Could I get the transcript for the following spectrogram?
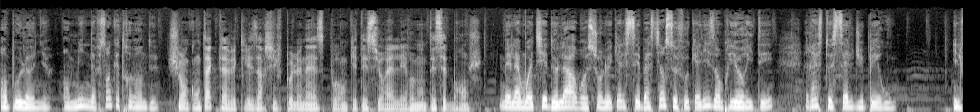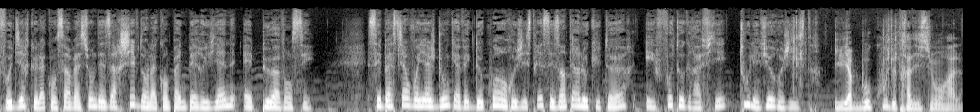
en Pologne, en 1982. Je suis en contact avec les archives polonaises pour enquêter sur elle et remonter cette branche. Mais la moitié de l'arbre sur lequel Sébastien se focalise en priorité reste celle du Pérou. Il faut dire que la conservation des archives dans la campagne péruvienne est peu avancée. Sébastien voyage donc avec de quoi enregistrer ses interlocuteurs et photographier tous les vieux registres. Il y a beaucoup de traditions orales.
